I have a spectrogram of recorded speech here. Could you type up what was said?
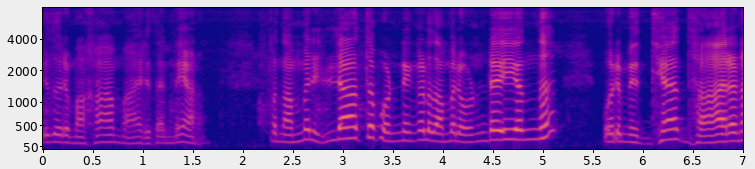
ഇതൊരു മഹാമാരി തന്നെയാണ്. അപ്പം നമ്മളില്ലാത്ത പുണ്യങ്ങൾ നമ്മളുണ്ട് എന്ന് ഒരു മിഥ്യാധാരണ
